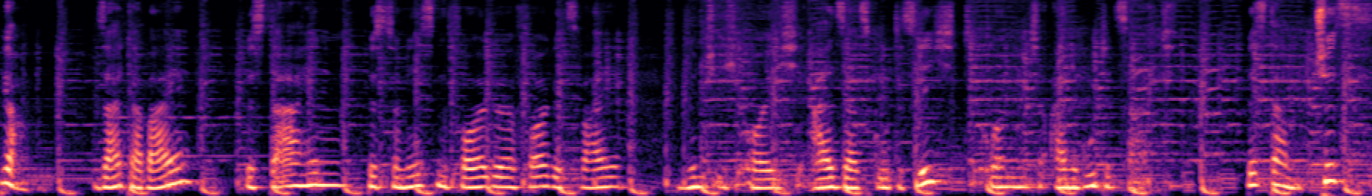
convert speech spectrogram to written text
ja, seid dabei. Bis dahin, bis zur nächsten Folge, Folge 2, wünsche ich euch allseits gutes Licht und eine gute Zeit. Bis dann. Tschüss.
